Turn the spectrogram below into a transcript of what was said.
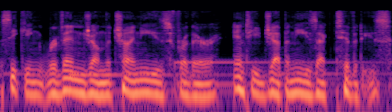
seeking revenge on the Chinese for their anti Japanese activities.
